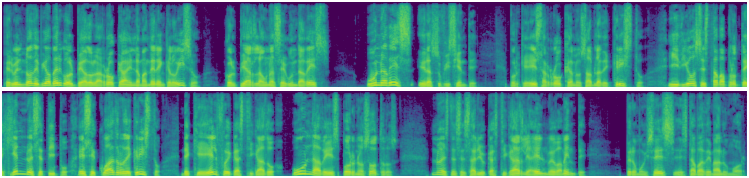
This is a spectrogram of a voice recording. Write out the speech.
pero él no debió haber golpeado la roca en la manera en que lo hizo, golpearla una segunda vez. Una vez era suficiente. porque esa roca nos habla de Cristo, y Dios estaba protegiendo ese tipo, ese cuadro de Cristo, de que Él fue castigado una vez por nosotros. No es necesario castigarle a Él nuevamente. Pero Moisés estaba de mal humor.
